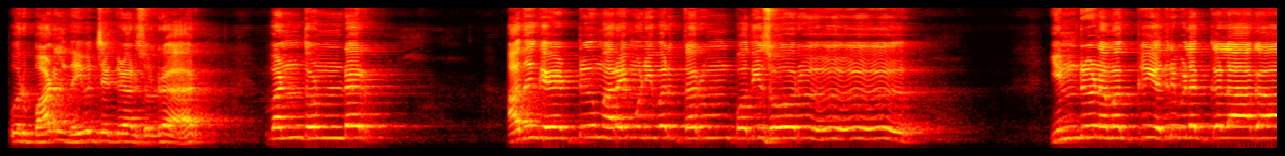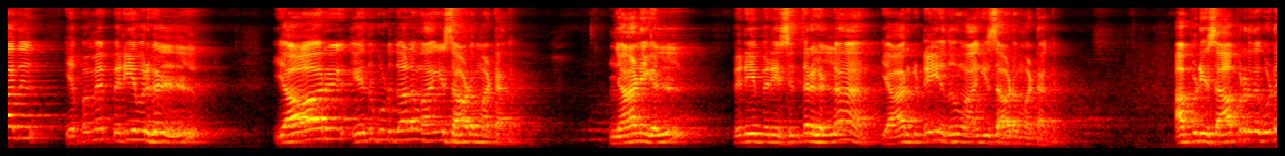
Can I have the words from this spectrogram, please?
ஒரு பாடல் தெய்வ சேக்கிழார் சொல்றார் வன் தொண்டர் அது கேட்டு மறைமுனிவர் தரும் பொதிசோறு. இன்று நமக்கு எதிர்விளக்கலாகாது. எப்பவுமே பெரியவர்கள் யார் எது கொடுத்தாலும் வாங்கி சாப்பிட மாட்டாங்க. ஞானிகள் பெரிய பெரிய சித்தர்கள்லாம் யாருக்கிட்டையும் எதுவும் வாங்கி சாப்பிட மாட்டாங்க. அப்படி சாப்பிட்றது கூட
